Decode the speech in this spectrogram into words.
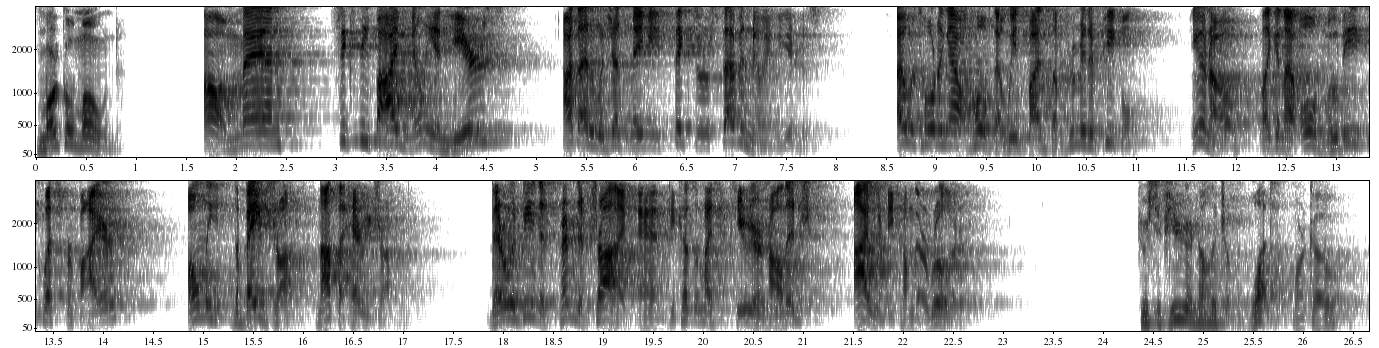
Marco moaned. Oh man, 65 million years? I thought it was just maybe 6 or 7 million years. I was holding out hope that we'd find some primitive people. You know, like in that old movie, Quest for Fire. Only the Babe tribe, not the Hairy tribe. There would be this primitive tribe, and because of my superior knowledge, I would become their ruler. Your superior knowledge of what, Marco?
